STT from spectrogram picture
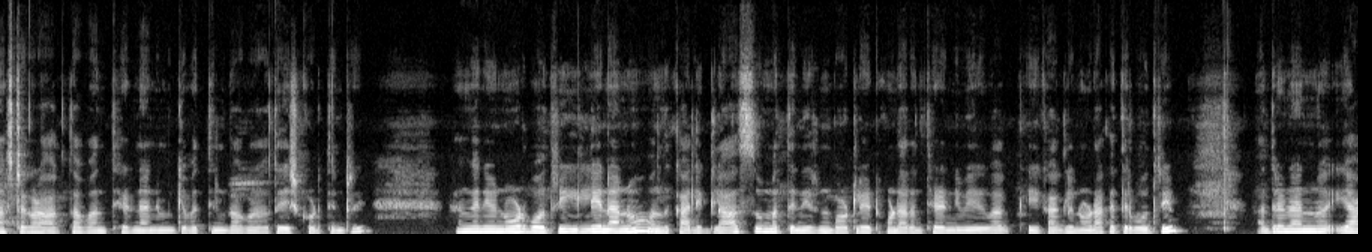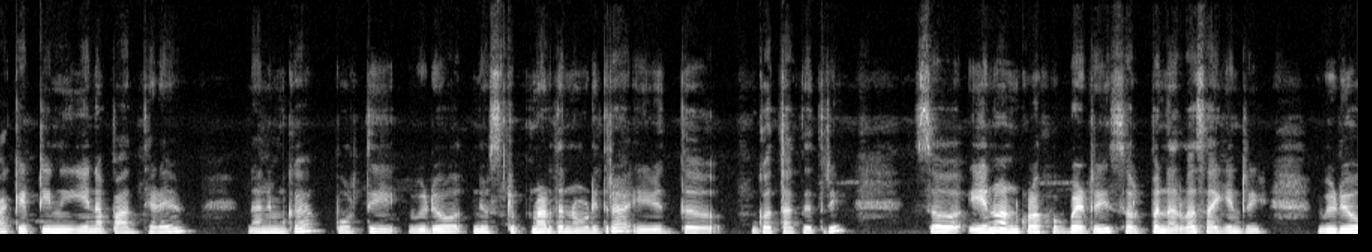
ನಷ್ಟಗಳು ಆಗ್ತಾವ ಅಂಥೇಳಿ ನಾನು ನಿಮ್ಗೆ ಇವತ್ತಿನ ಬ್ಲಾಗ್ ತಿಳಿಸ್ಕೊಡ್ತೀನಿ ರೀ. ಹಂಗೆ ನೀವು ನೋಡ್ಬೋದು ರೀ ಇಲ್ಲೇ ನಾನು ಒಂದು ಖಾಲಿ ಗ್ಲಾಸು ಮತ್ತು ನೀರಿನ ಬಾಟ್ಲಿ ಇಟ್ಕೊಂಡಾರ ಅಂಥೇಳಿ ನೀವು ಇವಾಗ ಈಗಾಗಲೇ ನೋಡಾಕತ್ತಿರ್ಬೋದು ರೀ ಆದರೆ ನಾನು ಯಾಕೆ ಇಟ್ಟೀನಿ, ಏನಪ್ಪ ಅಂಥೇಳಿ ನಾನು ನಿಮ್ಗೆ ಪೂರ್ತಿ ವಿಡಿಯೋ ನೀವು ಸ್ಕಿಪ್ ಮಾಡ್ದೆ ನೋಡಿದ್ರೆ ಇದು ಗೊತ್ತಾಗ್ತೈತೆ ರೀ ಸೊ, ಏನೂ ಅಂದ್ಕೊಳಕ್ಕೆ ಹೋಗ್ಬೇಡ್ರಿ, ಸ್ವಲ್ಪ ನರ್ವಸ್ ಆಗೀನಿ ರೀ ವಿಡಿಯೋ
